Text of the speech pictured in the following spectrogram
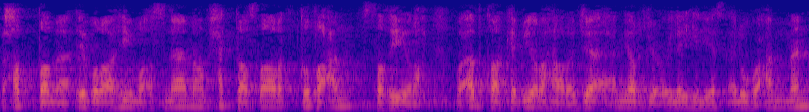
فحطم إبراهيم أصنامهم حتى صارت قطعا صغيرة وأبقى كبيرها رجاء أن يرجع إليه ليسألوه عمن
